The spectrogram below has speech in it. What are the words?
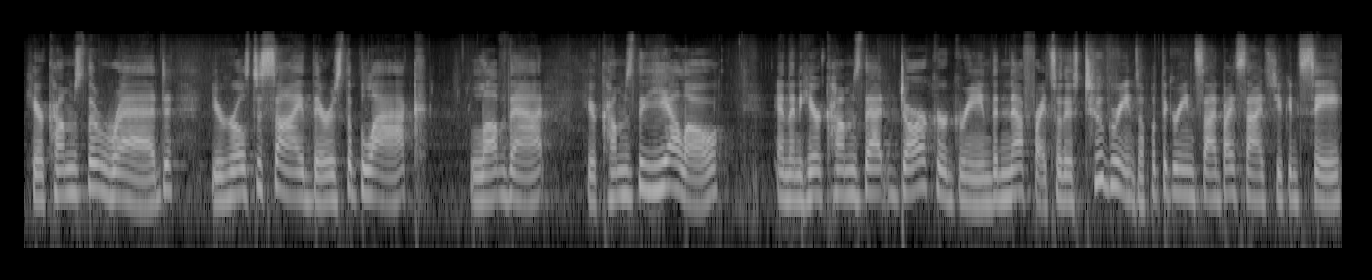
Here comes the red. Your girls decide. There's the black. Love that. Here comes the yellow. And then here comes that darker green, the nephrite. So there's two greens. I'll put the green side by side so you can see.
